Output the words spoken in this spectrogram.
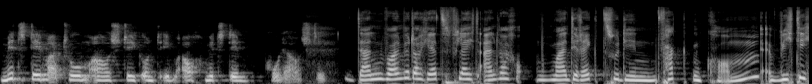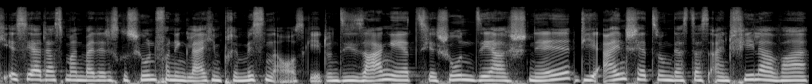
mit dem Atomausstieg und eben auch mit dem Kohleausstieg. Dann wollen wir doch jetzt vielleicht einfach mal direkt zu den Fakten kommen. Wichtig ist ja, dass man bei der Diskussion von den gleichen Prämissen ausgeht. Und Sie sagen jetzt hier schon sehr schnell, die Einschätzung, dass das ein Fehler war,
